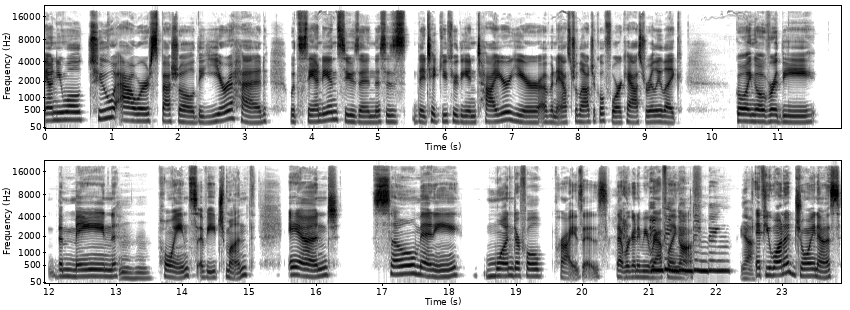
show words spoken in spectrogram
annual two hour special, The Year Ahead, with Sandy and Susan. This is, they take you through the entire year of an astrological forecast, really like going over the the main mhm. points of each month and so many wonderful prizes that we're going to be Ding, raffling ding, off. Ding, ding, ding. Yeah. If you want to join us,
